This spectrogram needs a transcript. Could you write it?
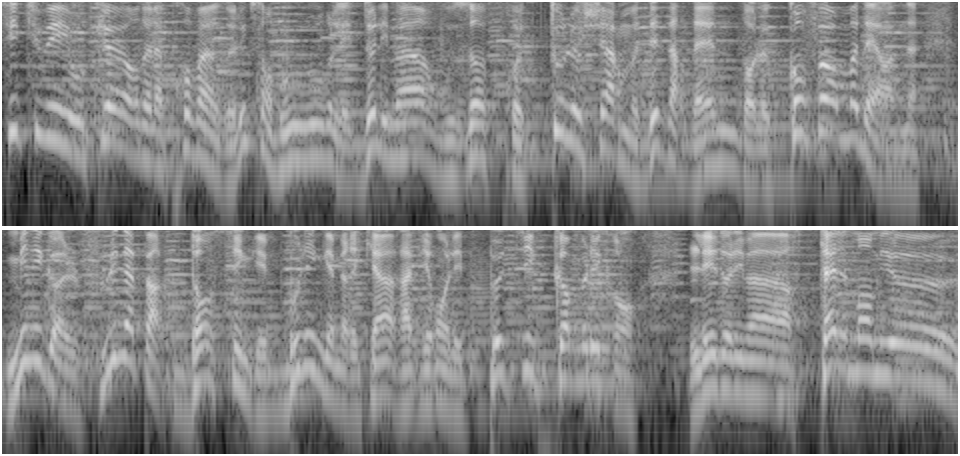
Situé au cœur de la province de Luxembourg, les Dolimars vous offrent tout le charme des Ardennes dans le confort moderne. Mini-golf, lunapark, dancing et bowling américain raviront les petits comme les grands. Les Dolimars, tellement mieux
